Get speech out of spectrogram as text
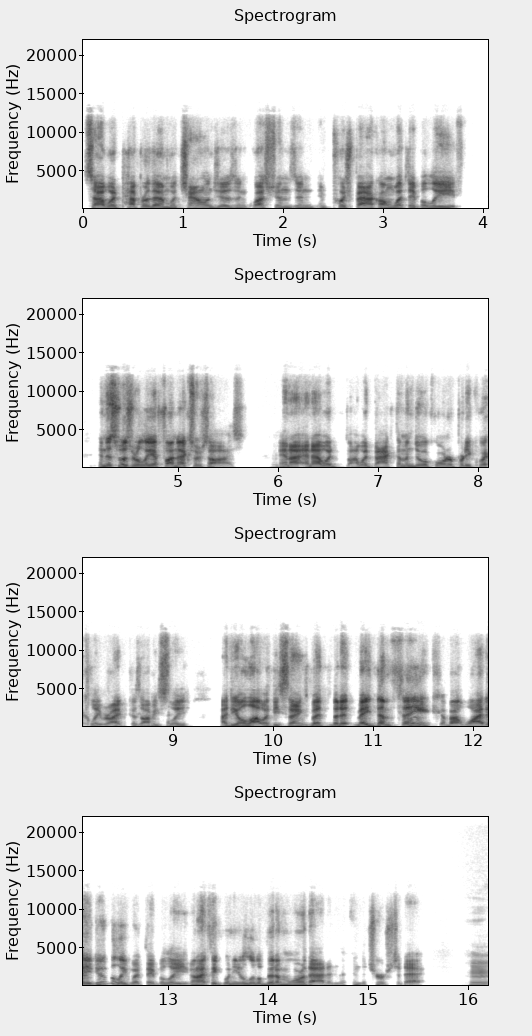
So I would pepper them with challenges and questions and, and push back on what they believe. And this was really a fun exercise. And I and I would I would back them into a corner pretty quickly, right? Because obviously I deal a lot with these things, but but it made them think about why they do believe what they believe. And I think we need a little bit of more of that in the in the church today. Hmm.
